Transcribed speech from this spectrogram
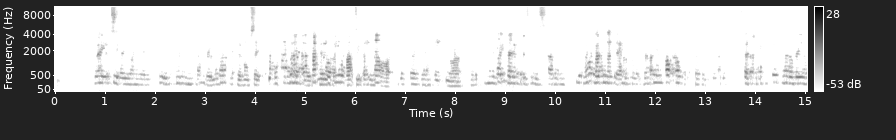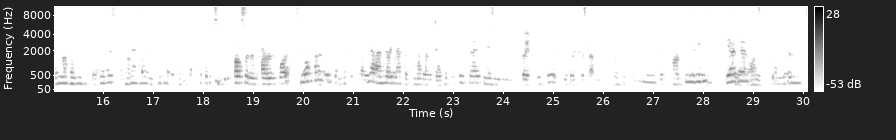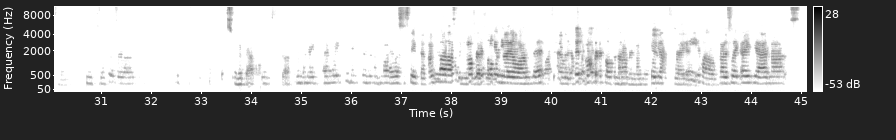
She, she talked about, I think she came. Another good story. I was like, I, yeah, I'm not,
